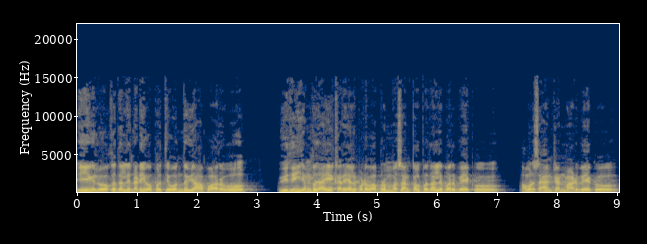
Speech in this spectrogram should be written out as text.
ಈಗ ಲೋಕದಲ್ಲಿ ನಡೆಯುವ ಪ್ರತಿಯೊಂದು ವ್ಯಾಪಾರವು ವಿಧಿ ಎಂಬುದಾಗಿ ಕರೆಯಲ್ಪಡುವ ಬ್ರಹ್ಮ ಸಂಕಲ್ಪದಲ್ಲಿ ಬರಬೇಕು. ಅವನು ಸ್ಯಾಂಕ್ಷನ್ ಮಾಡಬೇಕು.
